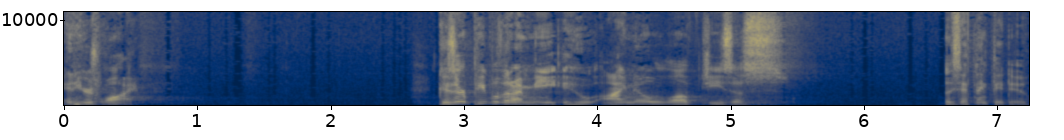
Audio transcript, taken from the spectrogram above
And here's why. Because there are people that I meet who I know love Jesus. At least I think they do.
